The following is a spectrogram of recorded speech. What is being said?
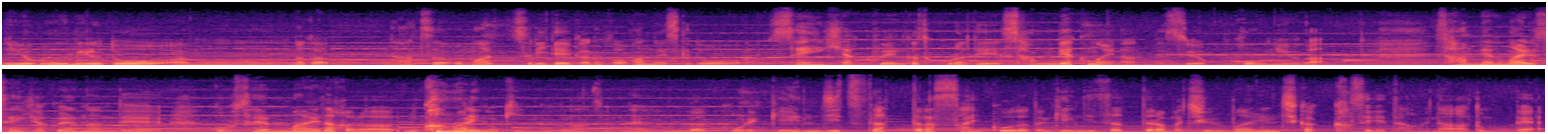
でよくよく見るとあのーなんかなんつうのお祭りデーかなんかわかんないですけど1100円かそこらで300枚なんですよ購入が。300枚で1100円なんで5000枚だからかなりの金額なんですよね。わこれ現実だったら最高だった現実だったらま10万円近く稼げたのになと思って、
